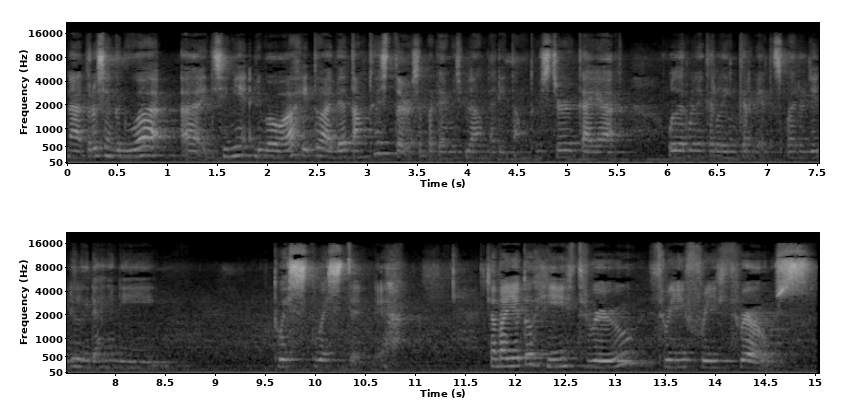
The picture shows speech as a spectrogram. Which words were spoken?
Nah, terus yang kedua uh, di sini di bawah itu ada tongue twister seperti yang Miss bilang tadi tongue twister kayak ular melingkar-lingkar di atas spider. Jadi lidahnya di twist twisted ya. Contohnya itu he threw three free throws.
